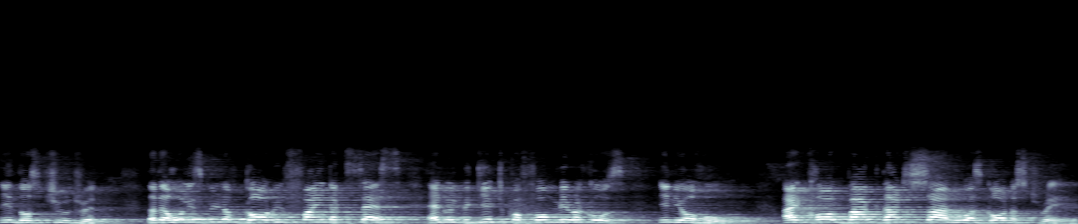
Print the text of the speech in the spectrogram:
in those children. That the Holy Spirit of God will find access and will begin to perform miracles in your home. I call back that son who has gone astray.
